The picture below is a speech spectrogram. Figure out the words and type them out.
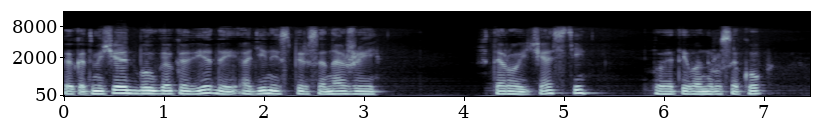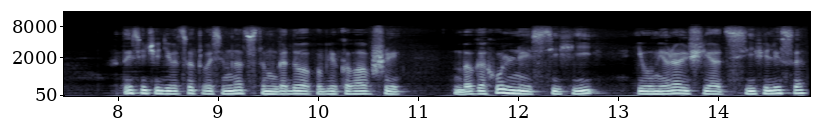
Как отмечают булгаковеды, один из персонажей второй части, поэт Иван Русаков, в 1918 году опубликовавший богохульные стихи и умирающий от сифилиса,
